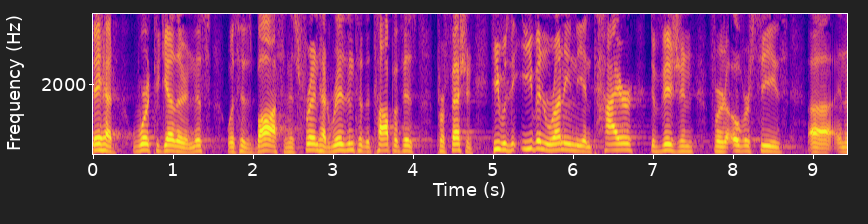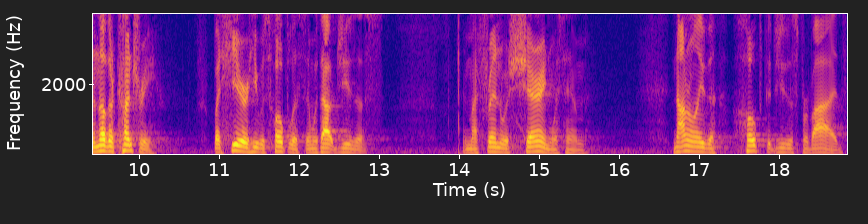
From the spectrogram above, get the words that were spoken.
They had worked together, and this was his boss, and his friend had risen to the top of his profession. He was even running the entire division for an overseas uh, in another country. But here he was hopeless and without Jesus. And my friend was sharing with him not only the hope that Jesus provides,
